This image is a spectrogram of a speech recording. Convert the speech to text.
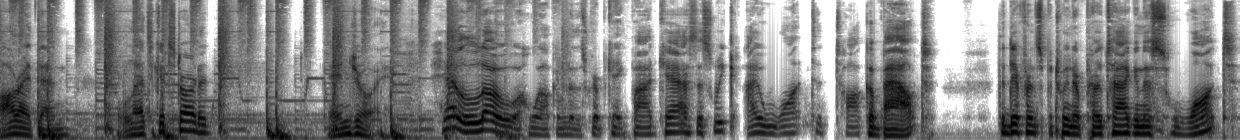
All right, then, let's get started. Enjoy. Hello, welcome to the Script Cake Podcast. This week, I want to talk about the difference between a protagonist's want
